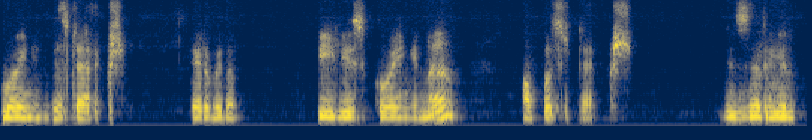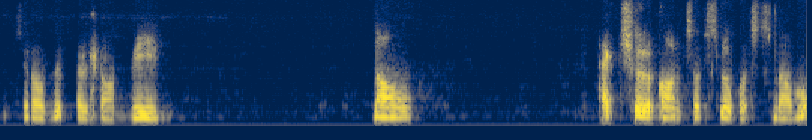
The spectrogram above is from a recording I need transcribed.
ఫ్లోయింగ్ ఇన్ దిస్ డైరెక్షన్ దేర్ బై ద wheel is going in a opposite direction. This is a real picture of the Peltron wheel. Now, actual concepts లో వస్తున్నాము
